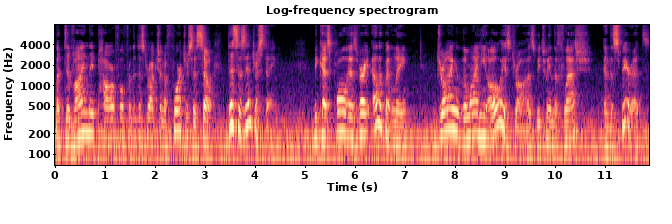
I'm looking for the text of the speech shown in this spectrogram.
but divinely powerful for the destruction of fortresses. So, this is interesting because Paul is very eloquently drawing the line he always draws between the flesh and the spirit,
